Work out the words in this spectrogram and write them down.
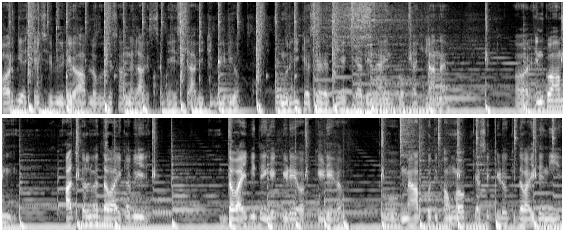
और भी अच्छे अच्छे वीडियो आप लोगों के सामने ला सकें। इसके आगे की वीडियो कि मुर्गी कैसे रहती है, क्या देना है इनको, क्या खिलाना है। और इनको हम आजकल में दवाई का भी दवाई भी देंगे कीड़े वक्त कीड़े का। तो मैं आपको दिखाऊँगा कैसे कीड़ों की दवाई देनी है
